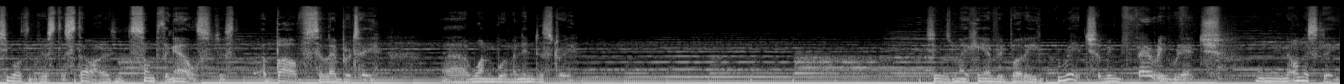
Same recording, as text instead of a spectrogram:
she wasn't just a star, it was something else, just above celebrity, uh, one woman industry. She was making everybody rich, I mean, very rich. I mean, honestly,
